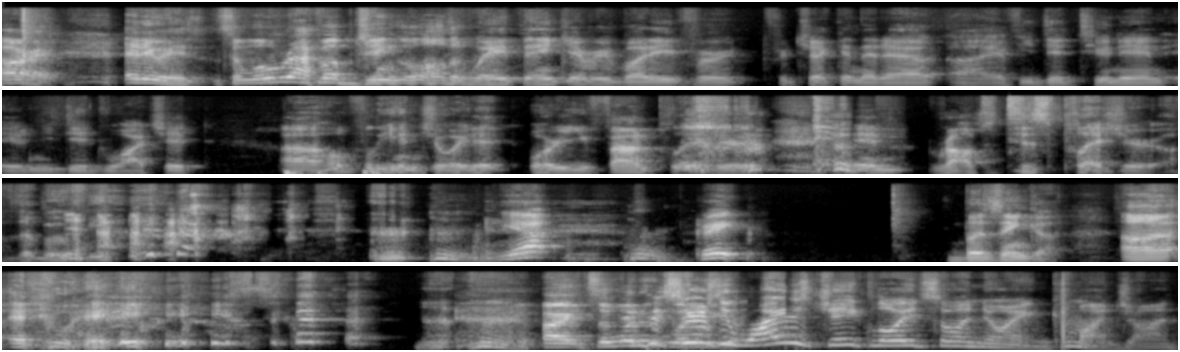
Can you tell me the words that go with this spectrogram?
All right. Anyways, so we'll wrap up Jingle all the way. Thank everybody for for checking that out. Uh, if you did tune in and you did watch it, uh, hopefully you enjoyed it or you found pleasure in Rob's displeasure of the movie. yeah, great. Bazinga. Uh, anyways. all right. So what? Seriously, why is Jake Lloyd so annoying? Come on, John.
